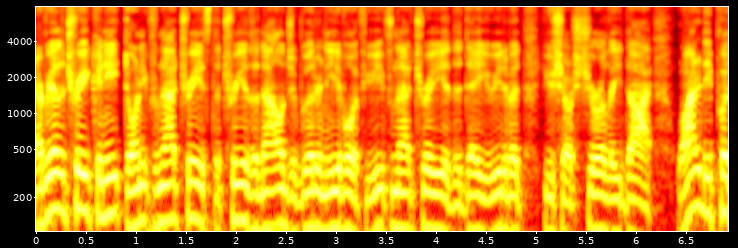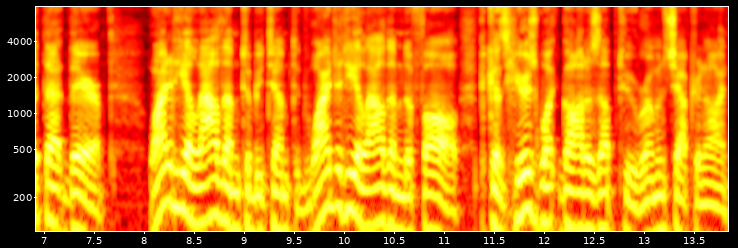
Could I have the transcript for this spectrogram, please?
Every other tree you can eat, don't eat from that tree. It's the tree of the knowledge of good and evil. If you eat from that tree, the day you eat of it, you shall surely die. Why did he put that there? Why did he allow them to be tempted? Why did he allow them to fall? Because here's what God is up to, Romans chapter 9.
